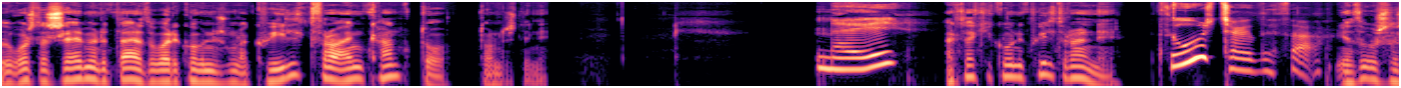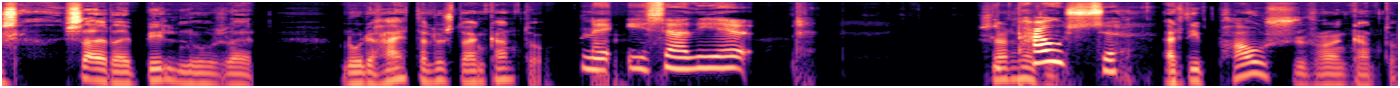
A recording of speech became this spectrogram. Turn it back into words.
Þú varst að segja mér um daginn, þú væri komin í svona kvíld frá Encanto tónlistinni nei, Er það ekki komin í kvíld frá henni? Þú sagði það. Já, þú sagðir það í bílnum þú sagðir, nú er ég hætt að hlusta á Encanto Nei, ég sagði ég Sagðirðu það ekki? pásu. Ertu í pásu frá Encanto?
